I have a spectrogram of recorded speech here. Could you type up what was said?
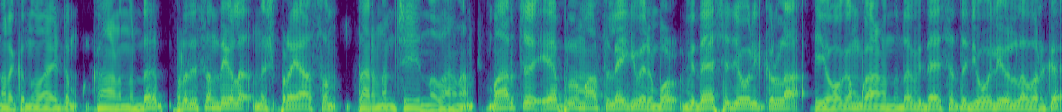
നടക്കുന്നതായിട്ടും കാണുന്നുണ്ട്. പ്രതിസന്ധികൾ നിഷ്പ്രയാസം തരണം ചെയ്യുന്നതാണ്. മാർച്ച് ഏപ്രിൽ മാസത്തിലേക്ക് വരുമ്പോൾ വിദേശ ജോലിക്കുള്ള യോഗം കാണുന്നുണ്ട്. വിദേശത്ത് ജോലിയുള്ളവർക്ക്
